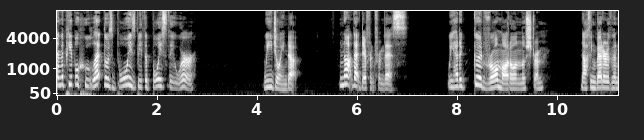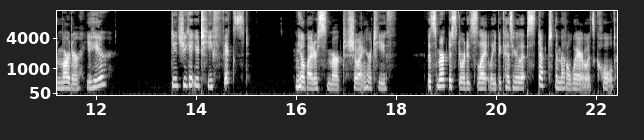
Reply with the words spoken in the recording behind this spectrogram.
and the people who let those boys be the boys they were. We joined up. Not that different from this. We had a good role model in Lustrum. Nothing better than murder, you hear? Did you get your teeth fixed? Nailbiter smirked, showing her teeth. The smirk distorted slightly because her lips stuck to the metal where it was cold.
